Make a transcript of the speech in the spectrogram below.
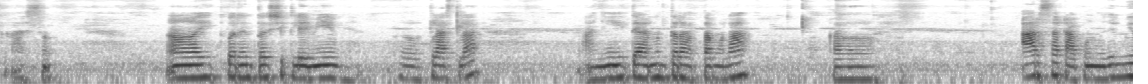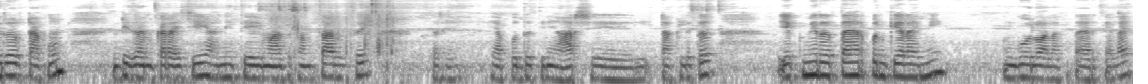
तर असं. इथपर्यंत शिकले मी क्लासला. आणि त्यानंतर आता मला आरसा टाकून म्हणजे मिरर टाकून डिझाईन करायची. आणि ते माझं काम चालूच आहे. तर हे ह्या पद्धतीने आरसे टाकले तर. एक मिरर तयार पण केला आहे मी. गोलवाला तयार केला आहे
